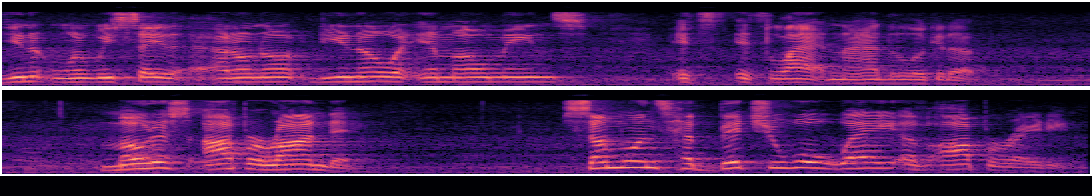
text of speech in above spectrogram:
You know when we say that, I don't know, do you know what MO means? It's it's Latin. I had to look it up. Modus operandi. Someone's habitual way of operating.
